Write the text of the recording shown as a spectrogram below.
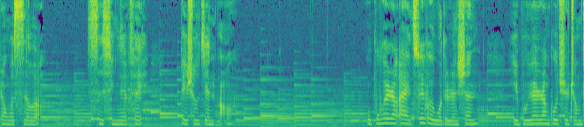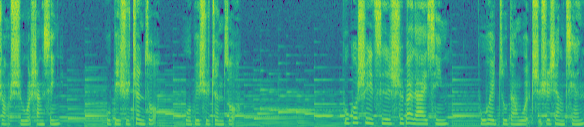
让我死了，撕心裂肺，备受煎熬。我不会让爱摧毁我的人生。也不愿让过去种种使我伤心。我必须振作，我必须振作。不过是一次失败的爱情，不会阻挡我持续向前。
